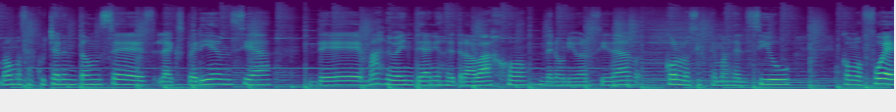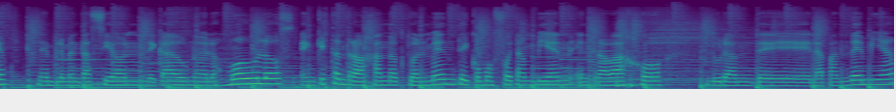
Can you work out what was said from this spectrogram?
Vamos a escuchar entonces la experiencia de más de 20 años de trabajo de la universidad con los sistemas del SIU, cómo fue la implementación de cada uno de los módulos, en qué están trabajando actualmente y cómo fue también el trabajo durante la pandemia.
